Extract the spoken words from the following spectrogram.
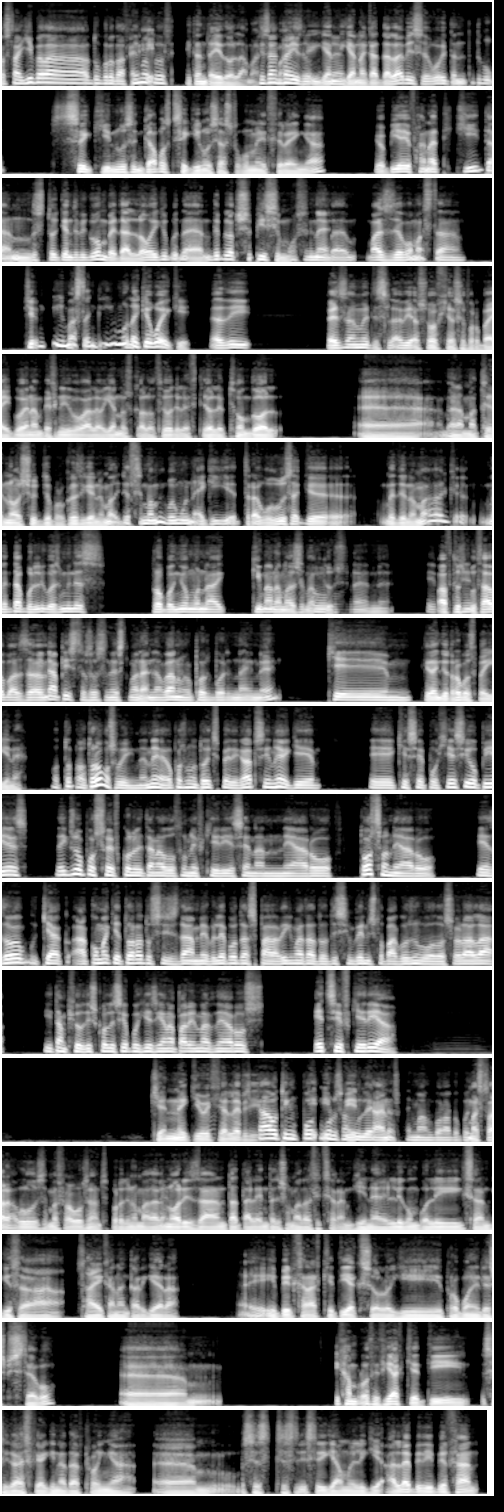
στα γήπεδα του πρωταθλήματος. Ήταν τα είδωλά μας. Ήταν τα είδωλα, Για, ναι. για να καταλάβεις, εγώ ήταν τότε που ξεκινούσε, κάπως ξεκινούσε, ας το πούμε, η Θηρένια, η οποία η φανατική ήταν στο κεντρικό πεταλό, εκεί που ήταν δίπλα τους επίσημους. Ναι. Μαζευόμασταν. Και ήμασταν, ήμουνα και εγώ εκεί. Δηλαδή, παίζαμε με τη Σλάβια Σόφια σε ευρωπαϊκό, ένα παιχνίδι που βάλε ο Γιάννος Καλοθέο τελευταίο λεπτό γκολ. Ε, με ένα μακρινό σουτ και προκρίθηκε η ομάδα. Και θυμάμαι που ήμουν εκεί και τραγουδούσα και με την ομάδα. Και μετά από λίγους μήνες προπονιόμουν κείμενα μαζί με αυτούς. Ναι, ναι. Αυτούς που θαύμαζα. Είναι απίστευτο συνέστημα. Ναι. Αντιλαμβάνομαι πώς μπορεί να είναι. Και Και ήταν και ο τρόπος που έγινε. ο, τρό- ο τρόπος που έγινε, ναι, όπως μου το έχεις περιγράψει, ναι, και, ε, και σε εποχές οι οποίες δεν ξέρω πόσο εύκολο ήταν να δοθούν ευκαιρίες σε έναν νεαρό, τόσο νεαρό. Εδώ και ακ- ακόμα και τώρα το συζητάμε, βλέποντας παραδείγματα το τι συμβαίνει στο παγκόσμιο ποδόσφαιρο, αλλά ήταν πιο δύσκολες οι εποχές για να πάρει ένας νεαρός έτσι ευκαιρία. Και ναι και όχι, αλλά επειδή Σκάουτινγκ, πώ Ε, μπορούσε να του λέει, υπήρχαν- ας πούμε, αν μπορώ να το πω. μας έτσι. παρακολούθησαν, μας παρακολούθησαν από την πρώτη ομάδα. Ναι. Γνώριζαν τα ταλέντα της ομάδας, ήξεραν ποιοι είναι. Λίγο πολύ ήξεραν ποιοι θα, θα έκαναν καριέρα. Ε, υπήρχαν αρκετοί αξιόλογοι προπονητές, πιστεύω. Ε, είχαν προωθηθεί αρκετοί σιγά σιγά εκείνα τα χρόνια ε, σε, σε- στη, στη δικιά μου ηλικία. Αλλά επειδή υπήρχαν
